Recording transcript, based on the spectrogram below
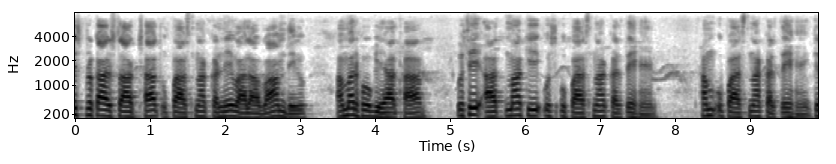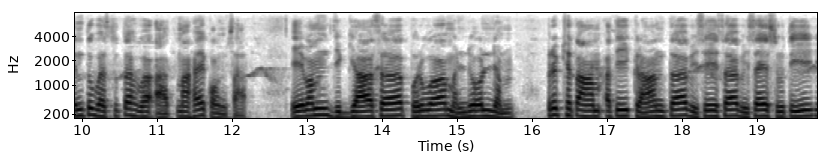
इस प्रकार साक्षात उपासना करने वाला वामदेव अमर हो गया था उसे आत्मा की उस उपासना करते हैं। हम उपासना करते हैं, किंतु वस्तुतः वह आत्मा है कौन सा? एवं जिज्ञास पूर्व मंडोन्यम पृक्षताम अतिक्रांत विशेष विषय श्रुति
